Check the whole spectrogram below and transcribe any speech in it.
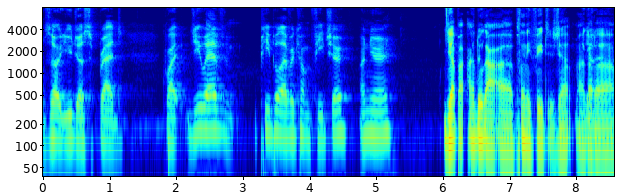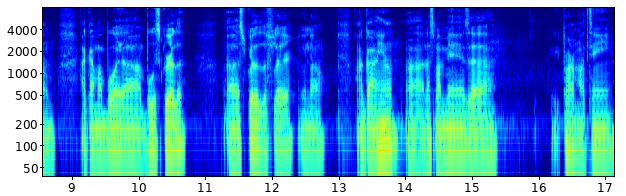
So you just spread quite. Do you have people ever come feature on your? Yep, I, I do got uh, plenty features. Yep, I got um, I got my boy uh, Boo Skrilla, uh, Skrilla LaFleur. You know, I got him. Uh, that's my man's. Uh, he part of my team.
